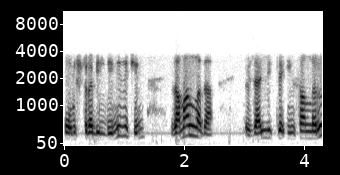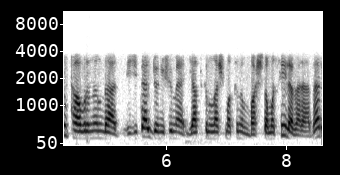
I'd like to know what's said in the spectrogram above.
oluşturabildiğiniz için zamanla da özellikle insanların tavrının da dijital dönüşüme yatkınlaşmasının başlamasıyla beraber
